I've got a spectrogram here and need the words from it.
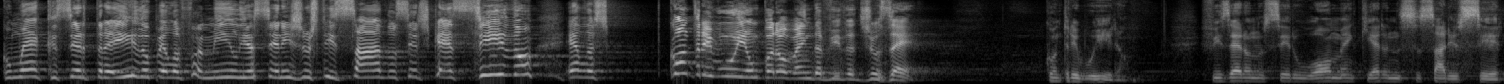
Como é que ser traído pela família, ser injustiçado, ser esquecido, elas contribuíam para o bem da vida de José? Contribuíram. Fizeram-no ser o homem que era necessário ser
